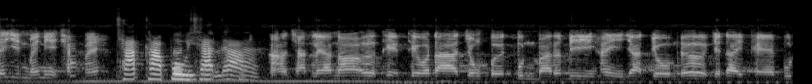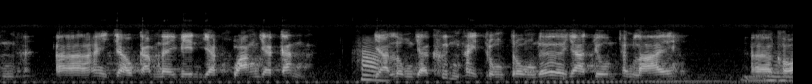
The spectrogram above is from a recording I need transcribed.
ได้ยินไหมนี่ชัดไหมชัดค่ะตอนปู่นี้ชัดแล้วค่ะอ่าชัดแล้วเนาะเออเทพเทวดาจงเปิดบุญบารมีให้ญาติโยมเด้อจะได้แผ่บุญอ่าให้เจ้ากรรมนายเวรอย่าขวางอย่ากั้นค่ะอย่าลงอย่าขึ้นให้ตรงๆเด้อญาติโยมทั้งหลายอาขอ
